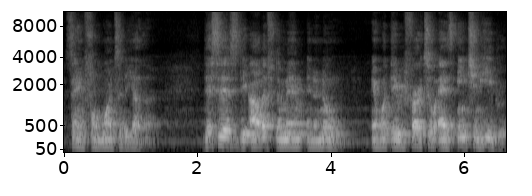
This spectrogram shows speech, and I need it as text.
saying from one to the other. This is the Aleph, the Mem, and the Nun, and what they refer to as ancient Hebrew.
